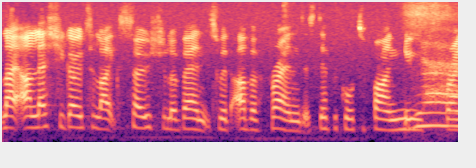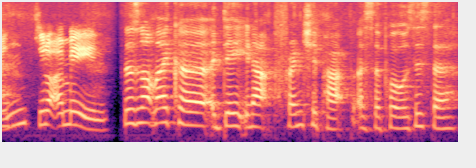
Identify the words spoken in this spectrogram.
like, unless you go to like social events with other friends, it's difficult to find new Yeah. friends. Do you know what I mean? there's not like a, a dating app, friendship app, I suppose, is there?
